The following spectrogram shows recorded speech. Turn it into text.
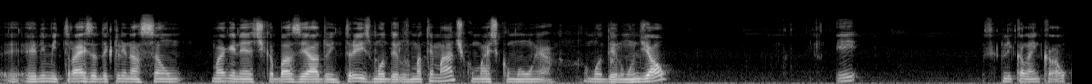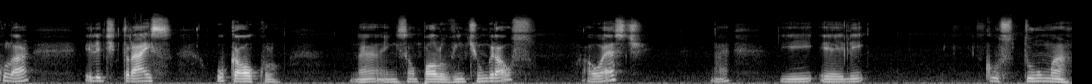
é, ele me traz a declinação magnética baseado em três modelos matemáticos. O mais comum é o modelo mundial. E você clica lá em calcular, ele te traz o cálculo. Né? Em São Paulo, 21 graus a oeste. Né? E ele costuma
